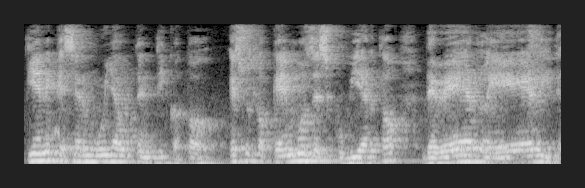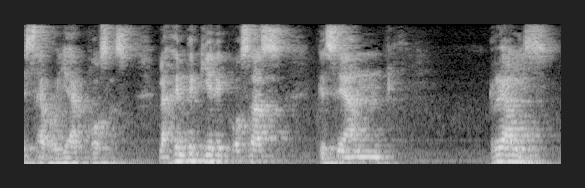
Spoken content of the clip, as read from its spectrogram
tiene que ser muy auténtico todo. Eso es lo que hemos descubierto de ver, leer y desarrollar cosas. La gente quiere cosas que sean reales,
